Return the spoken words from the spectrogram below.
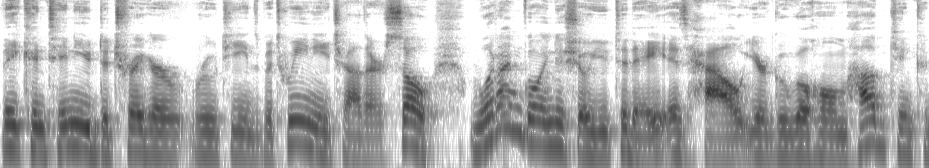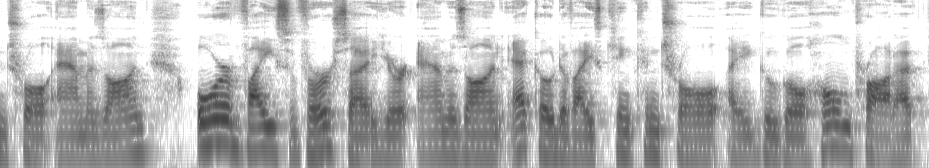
they continued to trigger routines between each other. So what I'm going to show you today is how your Google Home Hub can control Amazon or vice versa, your Amazon Echo device can control a Google Home product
